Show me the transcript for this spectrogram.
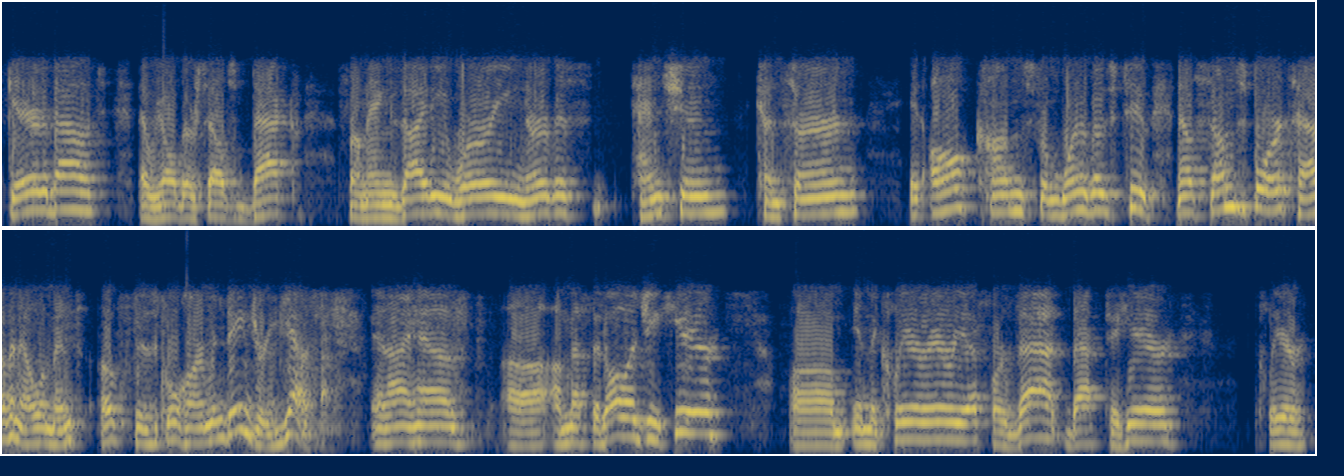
scared about, that we hold ourselves back from anxiety, worry, nervous, tension, concern. It all comes from one of those two. Now, some sports have an element of physical harm and danger, yes. And I have uh, a methodology here um, in the clear area for that, back to here, clear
